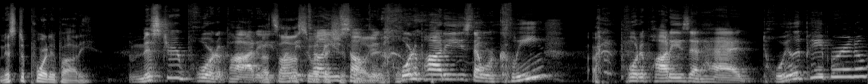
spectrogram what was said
Mr. Porta Potty. Mr. Porta. That's Let me tell you something. you. Porta potties that were clean, porta potties that had toilet paper in them.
